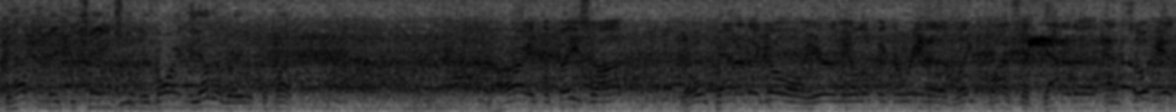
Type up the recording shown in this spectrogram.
you have to make the change when you're going the other way with the puck. The face-off. Go Canada go here in the Olympic Arena. Lake Placid, Canada and Soviets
